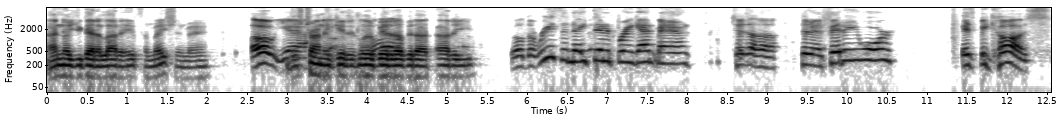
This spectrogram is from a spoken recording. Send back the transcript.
I know you got a lot of information, man. oh yeah. Just trying to get a little bit of it out, out of you. Well, the reason they didn't bring Ant Man to the to the Infinity War is because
